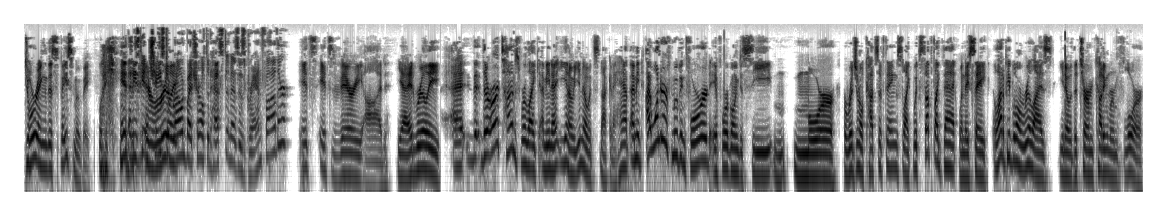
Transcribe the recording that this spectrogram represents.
during this space movie. Like, it's, And he's getting chased really- around by Charlton Heston as his grandfather? It's it's very odd. Yeah, it really. Uh, th- there are times where, like, I mean, I, you know, you know, it's not going to happen. I mean, I wonder if moving forward, if we're going to see m- more original cuts of things, like with stuff like that, when they say a lot of people don't realize, you know, the term cutting room floor.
